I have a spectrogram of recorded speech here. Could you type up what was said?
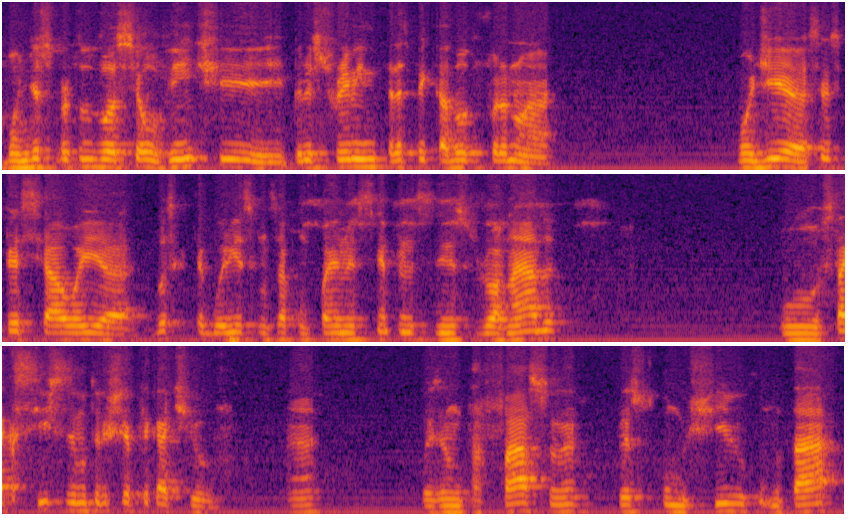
Bom dia, sobretudo você, ouvinte, e pelo streaming, telespectador do Fura no Ar. Bom dia, sempre especial aí a duas categorias que nos acompanham sempre nesse início de jornada. Os taxistas e motoristas de aplicativo. Né? Coisa não está fácil, né? O preço do combustível como está.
